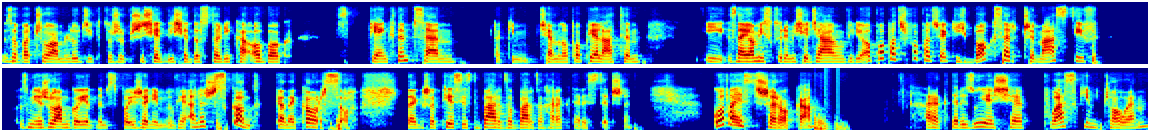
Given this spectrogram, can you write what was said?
zobaczyłam ludzi, którzy przysiedli się do stolika obok z pięknym psem, takim ciemnopopielatym i znajomi, z którymi siedziałam, mówili, o popatrz, popatrz, jakiś bokser czy mastiff, zmierzyłam go jednym spojrzeniem i mówię, ależ skąd cane corso? Także pies jest bardzo, bardzo charakterystyczny. Głowa jest szeroka, charakteryzuje się płaskim czołem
